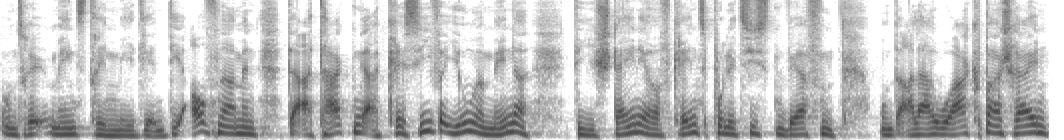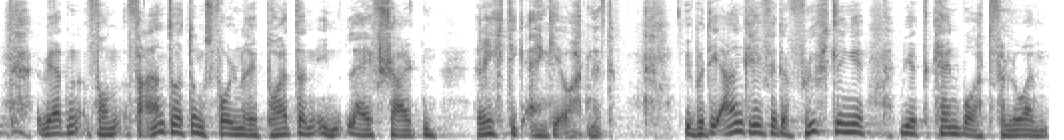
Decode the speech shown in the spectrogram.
unsere Mainstream-Medien. Die Aufnahmen der Attacken aggressiver junger Männer, die Steine auf Grenzpolizisten werfen und Allahu Akbar schreien, werden von verantwortungsvollen Reportern in Live-Schalten richtig eingeordnet. Über die Angriffe der Flüchtlinge wird kein Wort verloren.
